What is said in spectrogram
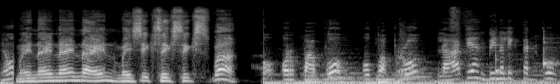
no? May 999, may 666 pa. Or papo, o papro, lahat yan, binaliktad ko.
